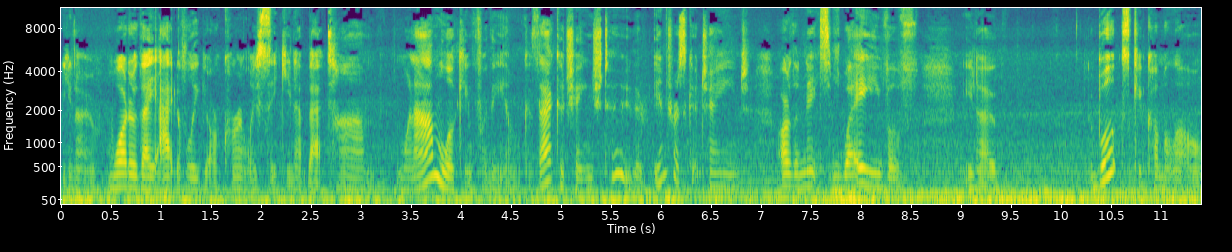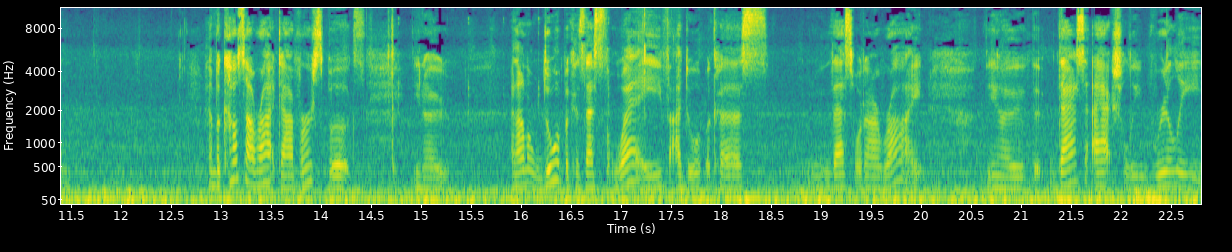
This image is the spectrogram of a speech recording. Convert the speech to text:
you know what are they actively or currently seeking at that time when i'm looking for them? Because that could change too. Their interest could change. Or the next wave of you know books can come along. And because i write diverse books you know and i don't do it because that's the wave. I do it because that's what I write. You know, that's actually really,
